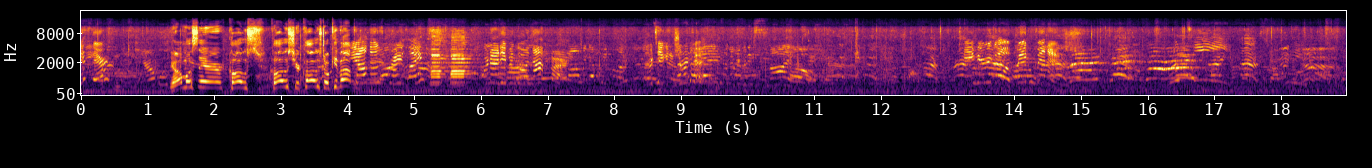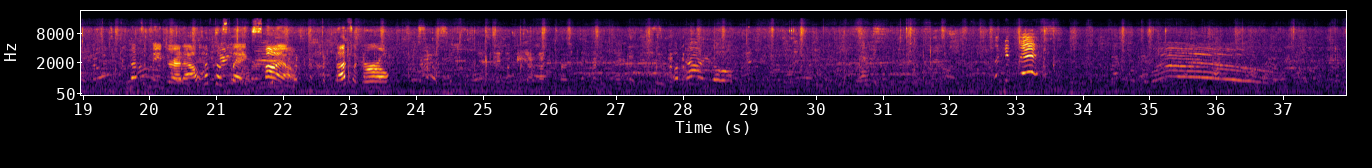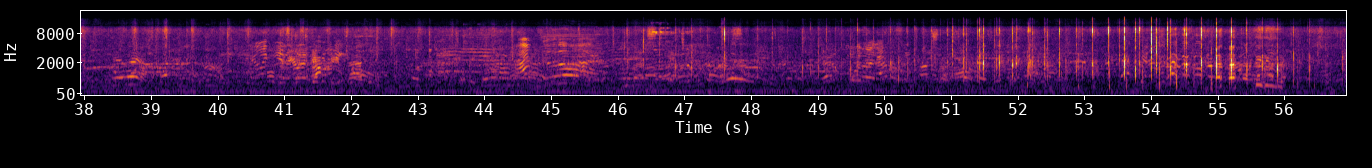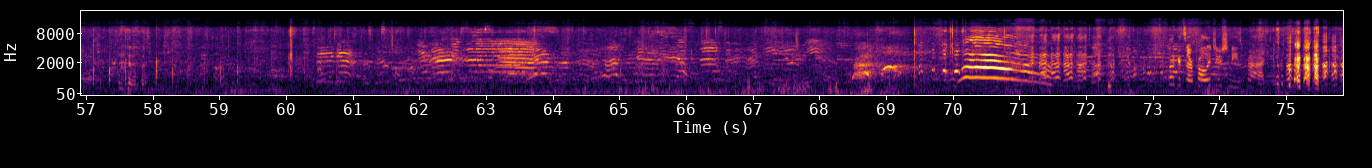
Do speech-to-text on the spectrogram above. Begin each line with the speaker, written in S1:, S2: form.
S1: get there.
S2: You're almost there. Close. Close. You're close. Don't give up.
S1: See all those bright lights? We're not even going that far. We're taking a shortcut. Okay, here we go. Big finish.
S3: That's a major at Al. Lift those legs. Smile. That's a girl. Look, it's our politician, he's back.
